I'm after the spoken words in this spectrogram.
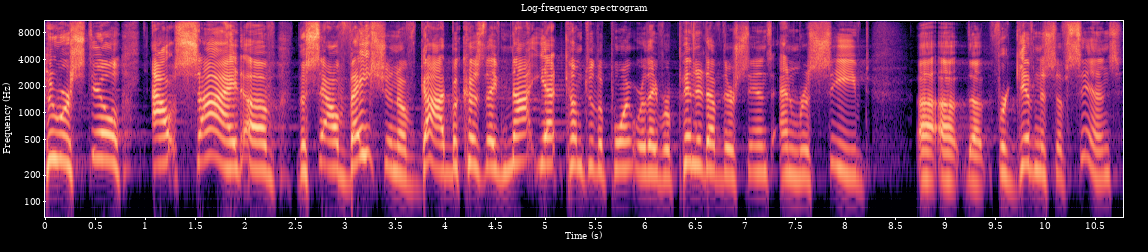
who are still outside of the salvation of God because they've not yet come to the point where they've repented of their sins and received uh, uh, the forgiveness of sins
